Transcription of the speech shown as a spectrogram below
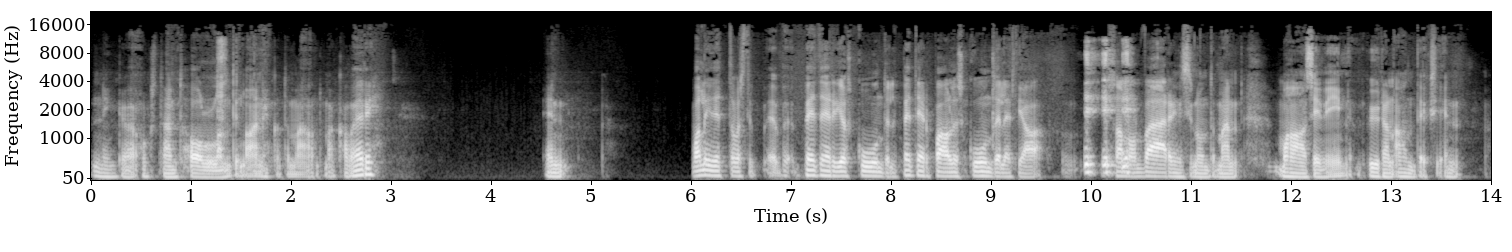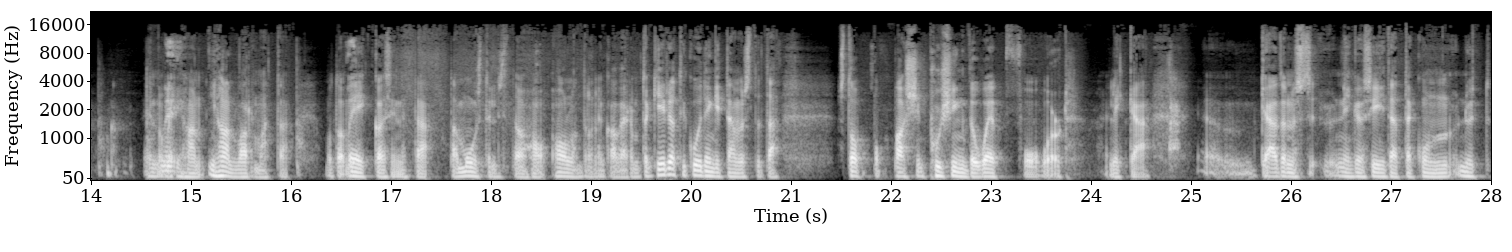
niinkö, onko tämä nyt hollantilainen, kun tämä on tämä kaveri. En, valitettavasti, Peter, jos kuuntelet, Peter Paul, jos kuuntelet ja sanon väärin sinun tämän maasi, niin pyydän anteeksi. En, en ole ihan, ihan varma, että, mutta veikkaisin, että, tai muistelisin, että on ho- hollantilainen kaveri, mutta kirjoitti kuitenkin tämmöistä että Stop pushing, pushing the web forward, eli äh, käytännössä niin siitä, että kun nyt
